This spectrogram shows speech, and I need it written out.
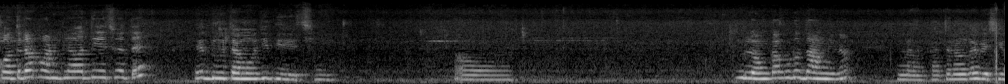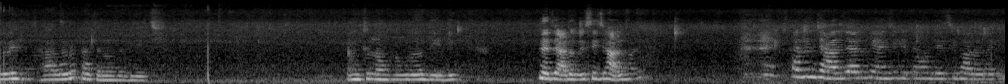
কতটা কর্নফ্লাওয়ার দিয়েছ এতে? এই দু চামচই দিয়েছি। ও। লঙ্কা গুঁড়ো দাওনি না? না কাঁচা লঙ্কা বেশি করে ঝাল হবে কাঁচা লঙ্কা দিয়েছি। আমি তো লঙ্কা গুঁড়ো দিয়ে দিই। যাতে আরও বেশি ঝাল হয়। কারণ ঝাল ঝাল পেঁয়াজি খেতে আমার বেশি ভালো লাগে।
